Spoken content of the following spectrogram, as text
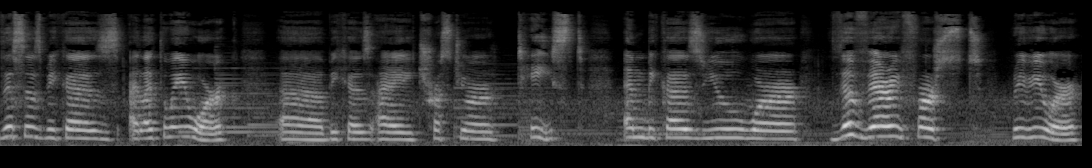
this is because I like the way you work, uh, because I trust your taste, and because you were the very first reviewer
